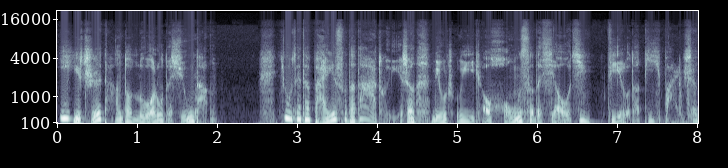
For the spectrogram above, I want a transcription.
一直淌到裸露的胸膛，又在他白色的大腿上流出一条红色的小径，滴落到地板上。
